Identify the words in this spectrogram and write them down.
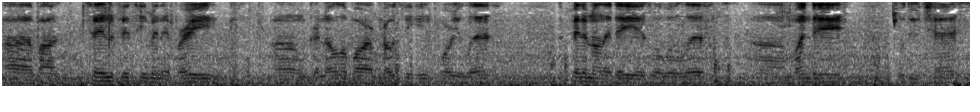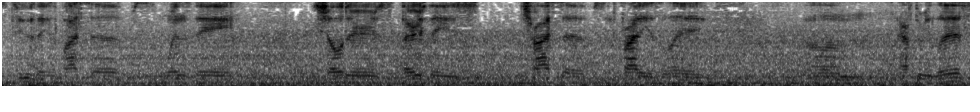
uh, about 10 15 minute break, um, granola bar protein before you lift. Depending on the day is what we'll lift. Uh, Monday we'll do chest, Tuesdays biceps, Wednesday shoulders, Thursdays triceps, and Fridays legs. Um, after we lift,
